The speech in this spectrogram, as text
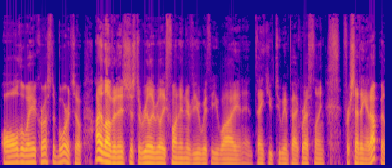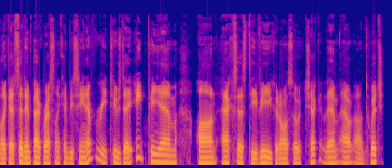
all the way across the board. So I love it. It's just a really, really fun interview with EY, and, and, thank you to Impact Wrestling for setting it up. And like I said, Impact Wrestling can be seen every Tuesday, 8 p.m on AXS TV. You can also check them out on Twitch.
